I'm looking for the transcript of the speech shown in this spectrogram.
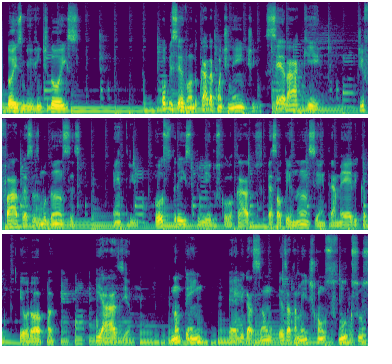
2022, observando cada continente, será que de fato essas mudanças entre os três primeiros colocados, essa alternância entre América, Europa e Ásia, não tem é, ligação exatamente com os fluxos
